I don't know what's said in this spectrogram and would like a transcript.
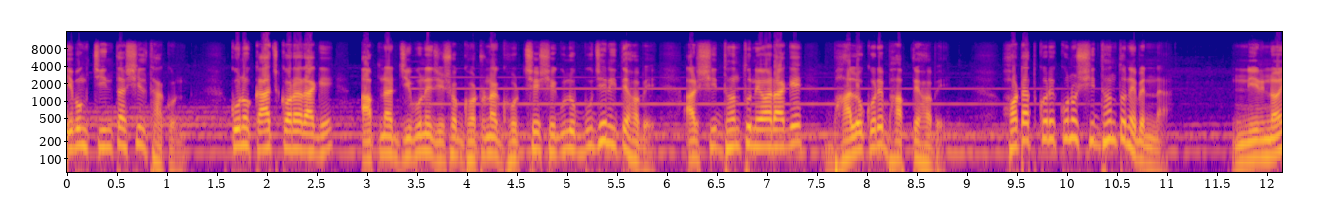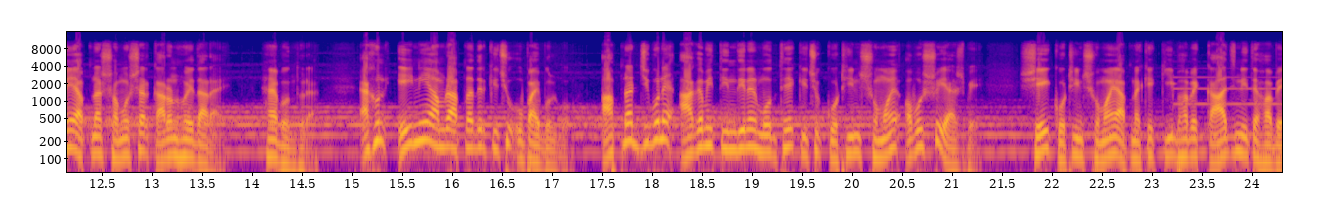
এবং চিন্তাশীল থাকুন। কোনো কাজ করার আগে আপনার জীবনে যেসব ঘটনা ঘটছে সেগুলো বুঝে নিতে হবে আর সিদ্ধান্ত নেওয়ার আগে ভালো করে ভাবতে হবে। হঠাৎ করে কোনো সিদ্ধান্ত নেবেন না। নির্ণয়ে আপনার সমস্যার কারণ হয়ে দাঁড়ায়। হ্যাঁ বন্ধুরা, এখন এই নিয়ে আমরা আপনাদের কিছু উপায় বলব। আপনার জীবনে আগামী তিন দিনের মধ্যে কিছু কঠিন সময় অবশ্যই আসবে। সেই কঠিন সময়ে আপনাকে কীভাবে কাজ নিতে হবে,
